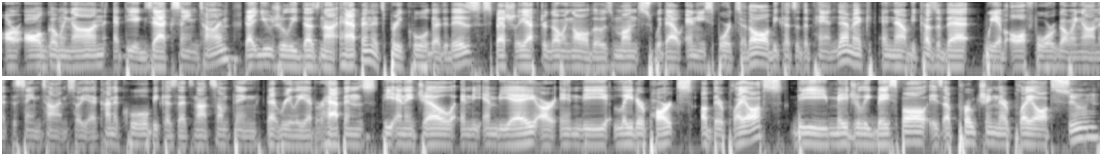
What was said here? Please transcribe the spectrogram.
are all going on at the exact same time. That usually does not happen. It's pretty cool that it is, especially after going all those months without any sports at all because of the pandemic. And now, because of that, we have all four going on at the same time. So yeah, kind of cool because that's not something that really ever happens. The NHL and the NBA are in the later parts of their playoffs. The Major League Baseball is approaching their playoffs soon,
